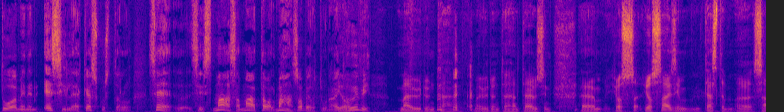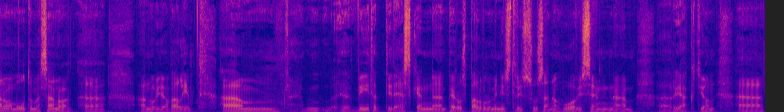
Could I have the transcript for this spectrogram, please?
tuominen esille ja keskustelu, se siis maassa maa tavalla, maahan sopeutuu aika Joo. hyvin. Mä yhdyn tähän, mä yhdyn tähän täysin. Ähm, jos, jos saisin tästä äh, sanoa muutama sanoa, äh, Anu ja Vali. Ähm, viitattiin äsken peruspalveluministeri Susanna Huovisen ähm, reaktion äh,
